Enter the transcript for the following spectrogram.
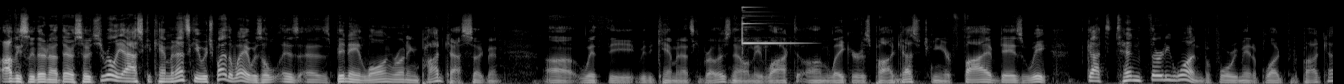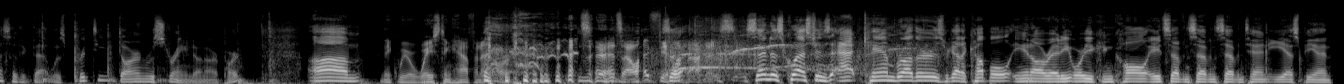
Obviously, they're not there, so it's really Ask a Kamenetsky, which, by the way, was a, is, has been a long running podcast segment uh, with the with the Kamenetsky brothers now on the Locked on Lakers podcast, which you can hear five days a week. Got to ten thirty one before we made a plug for the podcast. I think that was pretty darn restrained on our part. Um, I think we were wasting half an hour. that's, that's how I feel so about it. send us questions at Cam Brothers. We got a couple in already, or you can call 877-710 ESPN.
